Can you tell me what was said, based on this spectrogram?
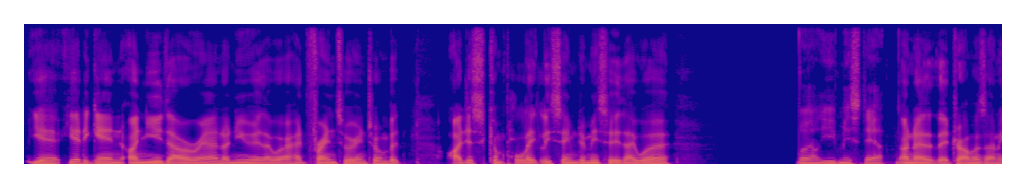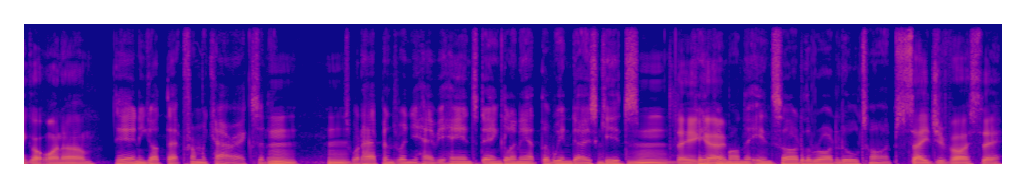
yeah, yet again, I knew they were around. I knew who they were. I had friends who were into them, but I just completely seemed to miss who they were. well you missed out I know that their drummer's only got one arm. yeah and he got that from a car accident Mm, mm, that's what happens when you have your hands dangling out the windows kids mm, there you keep go. them on the inside of the ride at all times Sage advice there.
